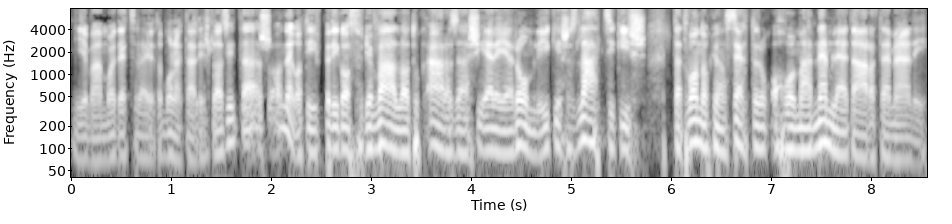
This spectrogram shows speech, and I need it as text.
nyilván majd egyszer eljött a monetáris lazítás, a negatív pedig az, hogy a vállalatok árazási ereje romlik, és ez látszik is. Tehát vannak olyan szektorok, ahol már nem lehet árat emelni.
